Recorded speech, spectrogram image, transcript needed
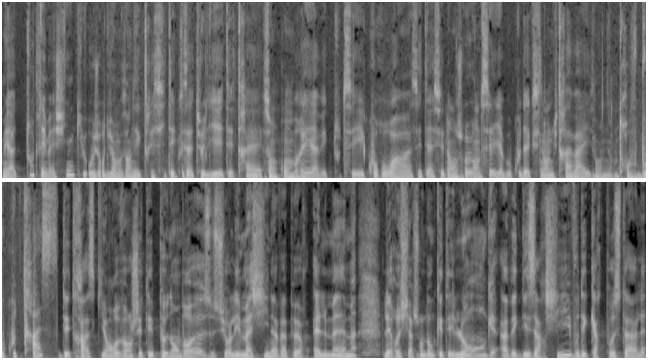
mais à toutes les machines qui aujourd'hui ont besoin d'électricité. Les ateliers étaient très encombrés avec toutes ces courroies c'était assez dangereux, on le sait, il y a beaucoup d'accidents du travail, on, trouve beaucoup de traces. Des traces qui en revanche étaient peu nombreuses sur les machines à vapeur elles-mêmes. Les recherches ont donc été longues, avec des archives ou des cartes postales,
